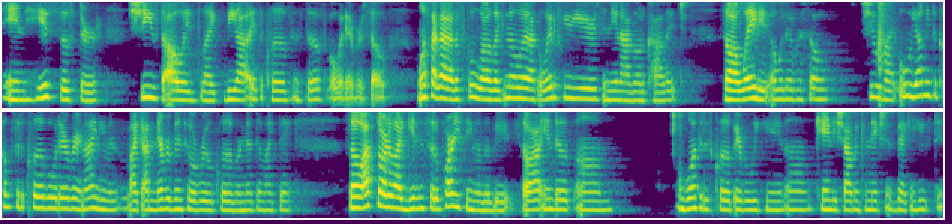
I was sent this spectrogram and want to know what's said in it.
and his sister, she used to always like be out at the clubs and stuff or whatever. So once I got out of school, I was like, you know what, I could wait a few years and then I'll go to college. So I waited or whatever. So she was like, oh, y'all need to come to the club or whatever. And I ain't even like I'd never been to a real club or nothing like that. So I started like getting to the party scene a little bit. So I end up um going to this club every weekend, um, Candy Shopping Connections back in Houston.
